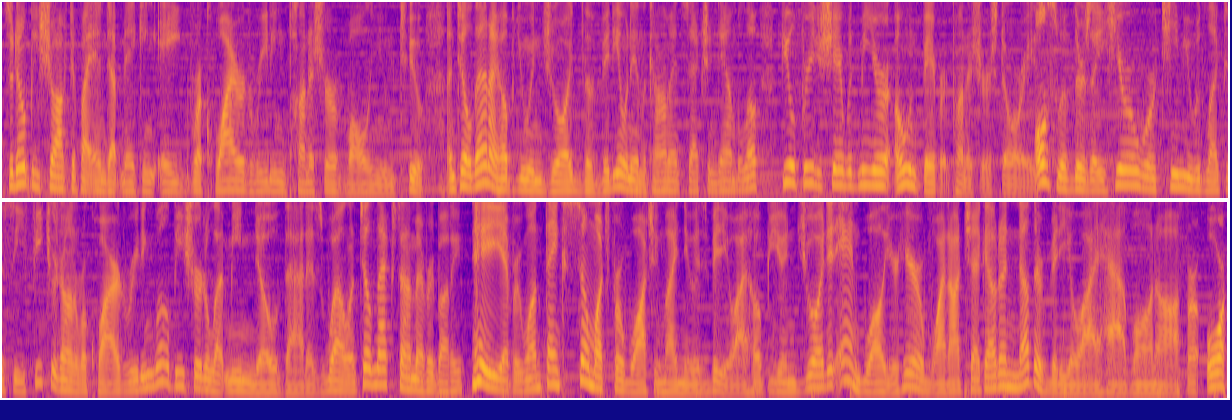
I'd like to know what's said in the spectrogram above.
so don't be shocked if I end up making a required reading Punisher Volume 2. Until then, I hope you enjoyed the video, and in the comments section down below, feel free to share with me your own favorite Punisher stories. Also, if there's a hero or team you would like to see featured on required reading, well, be sure to let me know that as well. Until next time, everybody. Hey everyone, thanks so much for watching my newest video. I hope you enjoyed it, and while you're here, why not check out another video I have on offer, or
